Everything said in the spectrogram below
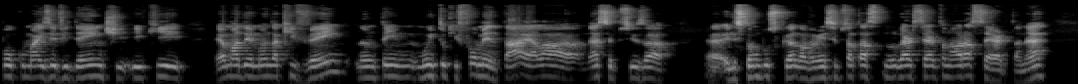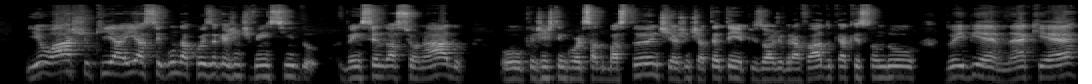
pouco mais evidente e que é uma demanda que vem, não tem muito o que fomentar, ela, né, você precisa, é, eles estão buscando, obviamente você precisa estar no lugar certo na hora certa, né? E eu acho que aí a segunda coisa que a gente vem sendo, vem sendo acionado ou que a gente tem conversado bastante, a gente até tem episódio gravado, que é a questão do, do ABM, né? Que é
